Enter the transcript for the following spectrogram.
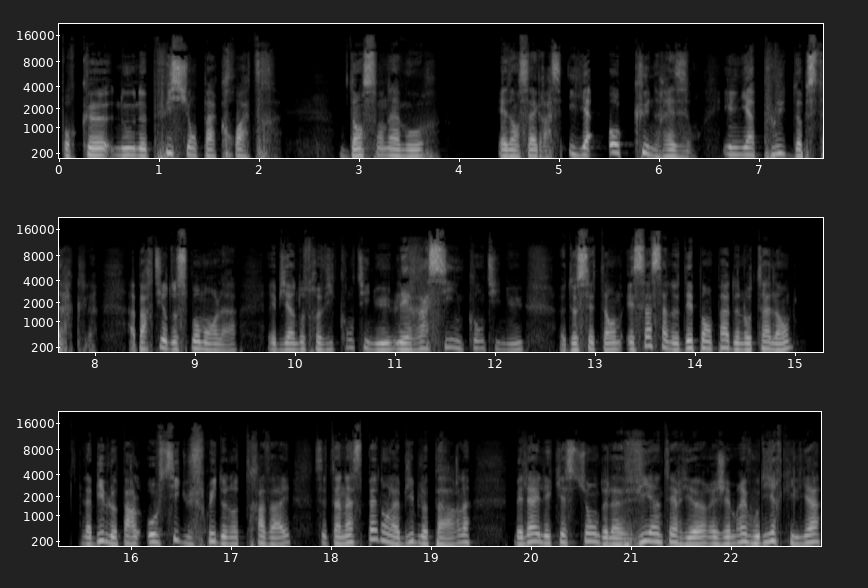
pour que nous ne puissions pas croître dans son amour et dans sa grâce. Il n'y a aucune raison il n'y a plus d'obstacles. À partir de ce moment-là, eh bien, notre vie continue, les racines continuent de s'étendre. Et ça, ça ne dépend pas de nos talents. La Bible parle aussi du fruit de notre travail. C'est un aspect dont la Bible parle. Mais là, il est question de la vie intérieure. Et j'aimerais vous dire qu'il y a,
